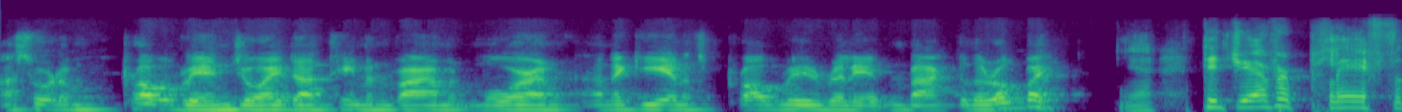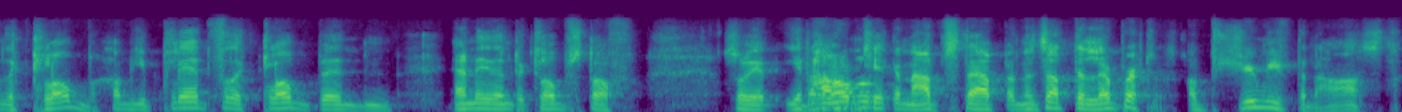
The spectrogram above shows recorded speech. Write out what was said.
I sort of probably enjoyed that team environment more. And, and again, it's probably relating back to the rugby. Yeah. Did you ever play for the club? Have you played for the club in any of the club stuff? So you, you haven't haven't. taken that step, and is that deliberate? I presume you've been asked.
